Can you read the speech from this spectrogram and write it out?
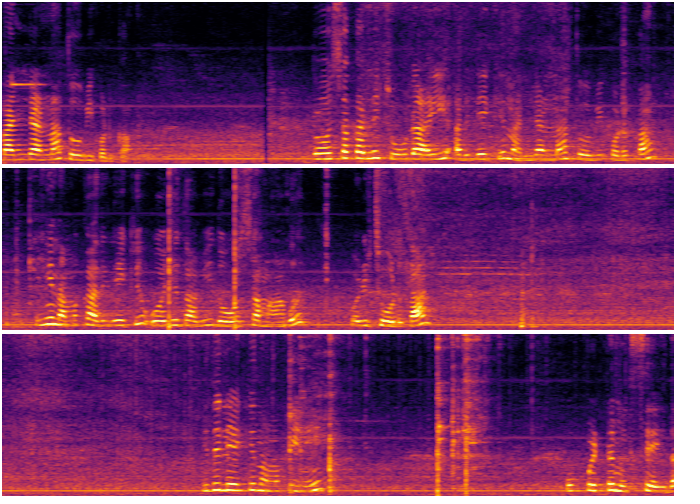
നല്ലെണ്ണ തൂവി കൊടുക്കാം. ദോശക്കല്ല് ചൂടായി അതിലേക്ക് നല്ലെണ്ണ തൂവി കൊടുക്കാം. ഇനി നമുക്ക് അതിലേക്ക് ഒരു തവി ദോശമാവ് ഒഴിച്ചു കൊടുക്കാം. ഇതിലേക്ക് നമുക്കിനി ഉപ്പിട്ട് മിക്സ് ചെയ്ത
